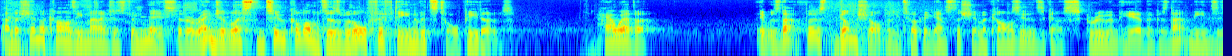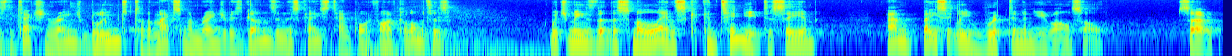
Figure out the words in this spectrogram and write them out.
and the Shimakaze manages to miss at a range of less than 2 kilometers with all 15 of its torpedoes. However, it was that first gunshot that he took against the Shimakaze that's going to screw him here because that means his detection range bloomed to the maximum range of his guns, in this case 10.5 kilometers, which means that the Smolensk continued to see him and basically ripped him a new arsehole. So,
